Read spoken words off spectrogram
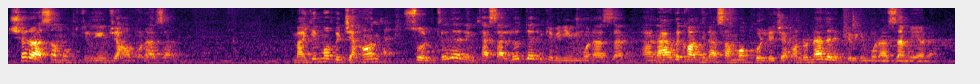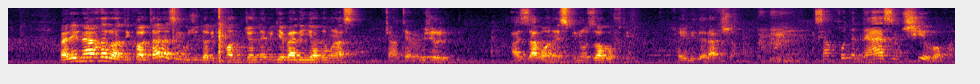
چرا اصلا می‌تونیم بگیم جهان منظمه مگه ما به جهان سلطه داریم تسلط داریم که بگیم منظم؟ نقد کانت اصلا ما کل جهان رو نداریم که بگیم منظم یا نه. ولی نقد رادیکال تر از این وجود داره که کانت نمیگه ولی یادمون از چند ترم از زبان اسپینوزا گفتیم. خیلی درخشان. اصلا خود نظم چیه واقعا؟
